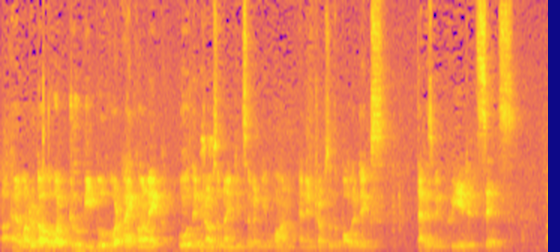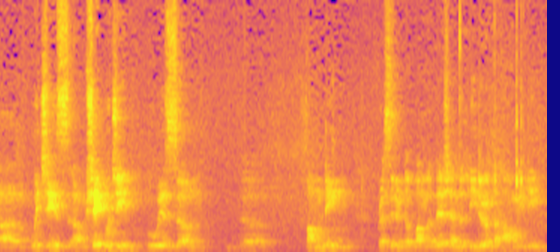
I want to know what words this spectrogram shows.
Uh, and I want to talk about two people who are iconic both in terms of 1971 and in terms of the politics that has been created since, um, which is um, Sheikh Mujib, who is um, the founding president of Bangladesh and the leader of the Awami League,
